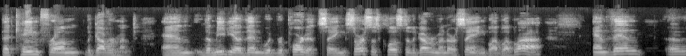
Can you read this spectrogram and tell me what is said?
that came from the government. And the media then would report it saying sources close to the government are saying blah, blah, blah. And then uh,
